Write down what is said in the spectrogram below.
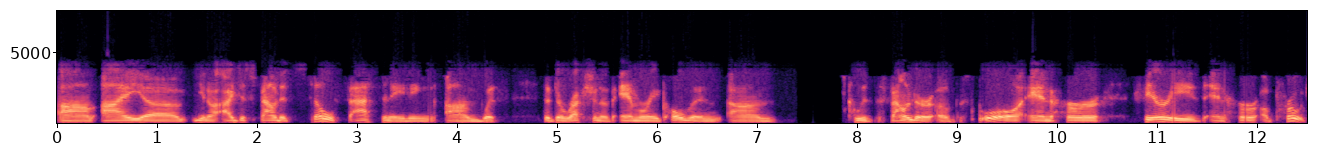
Um, I, uh, you know, I just found it so fascinating um, with the direction of Anne Marie Colbin, um, who is the founder of the school, and her theories and her approach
